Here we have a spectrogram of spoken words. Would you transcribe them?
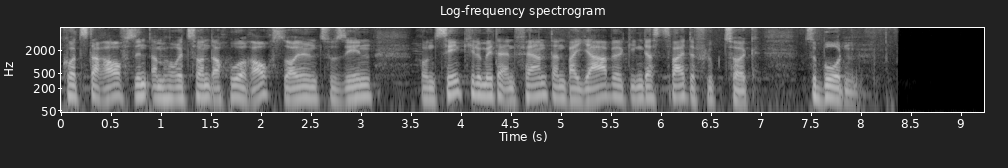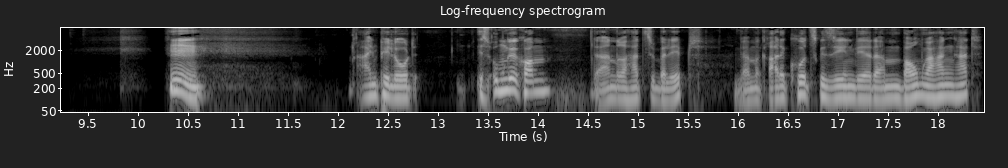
Kurz darauf sind am Horizont auch hohe Rauchsäulen zu sehen. Rund zehn Kilometer entfernt, dann bei Jabel, ging das zweite Flugzeug zu Boden. Hm. Ein Pilot ist umgekommen, der andere hat es überlebt. Wir haben gerade kurz gesehen, wie er da am Baum gehangen hat.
